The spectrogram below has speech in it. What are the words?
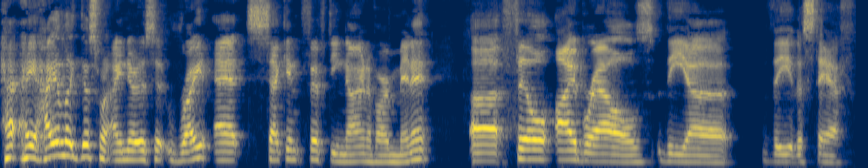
Hey, how you like this one? I noticed it right at second fifty nine of our minute. Uh, Phil eyebrows the uh, the the staff,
